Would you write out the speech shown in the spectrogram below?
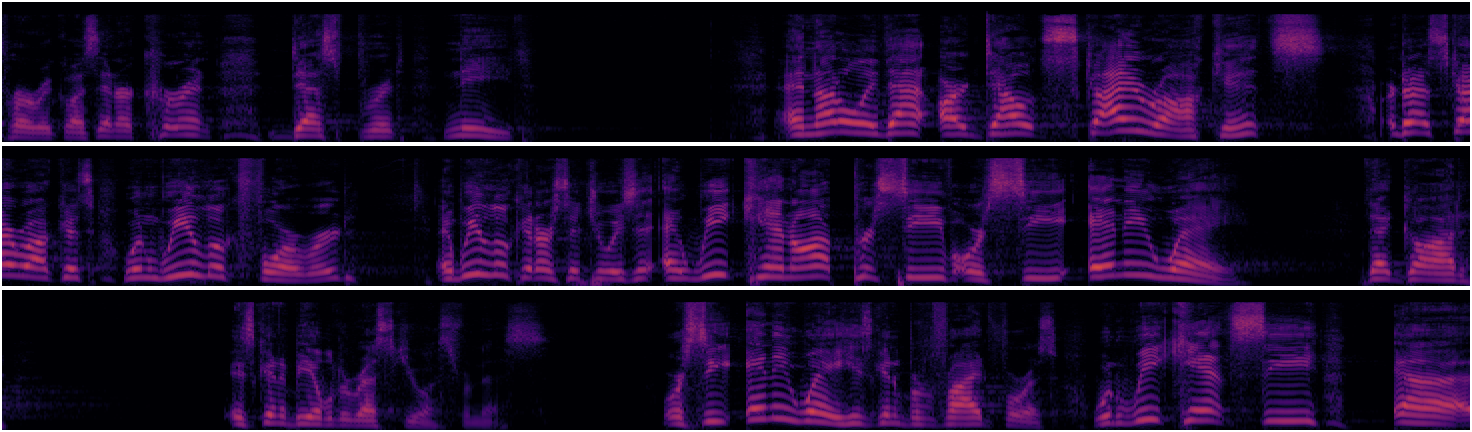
prayer request, in our current desperate need. And not only that, our doubt skyrockets. Our doubt skyrockets when we look forward and we look at our situation and we cannot perceive or see any way that God is going to be able to rescue us from this or see any way he's going to provide for us. When we can't see uh,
